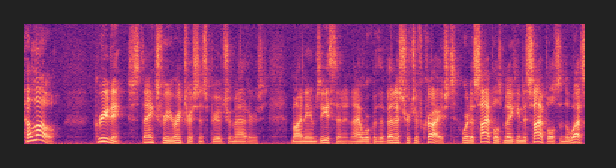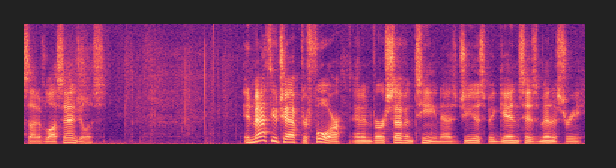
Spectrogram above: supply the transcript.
Hello! Greetings. Thanks for your interest in spiritual matters. My name's Ethan, and I work with the Venice Church of Christ. We're disciples making disciples in the west side of Los Angeles. In Matthew chapter 4 and in verse 17, as Jesus begins his ministry,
